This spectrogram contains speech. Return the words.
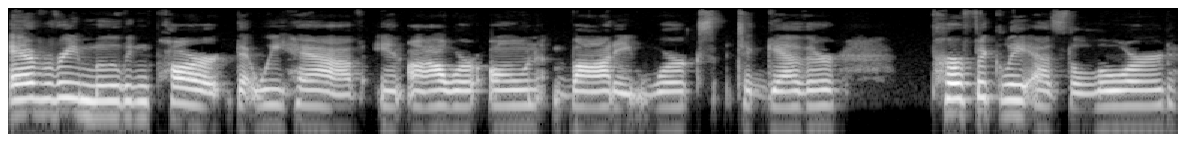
Every moving part that we have in our own body works together perfectly as the Lord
